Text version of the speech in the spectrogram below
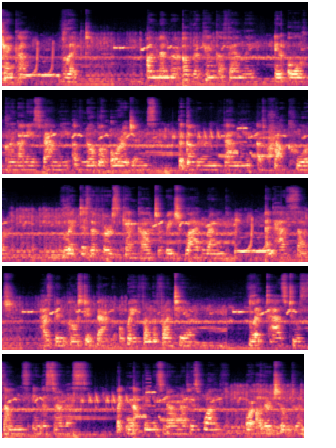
Kenka Vlicht. A member of the Kenka family, an old Klingonese family of noble origins, the governing family of Krakur. Vlicht is the first Kenka to reach flag rank, and as such, has been posted back away from the frontier. Vlicht has two sons in the service, but nothing is known of his wife or other children.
